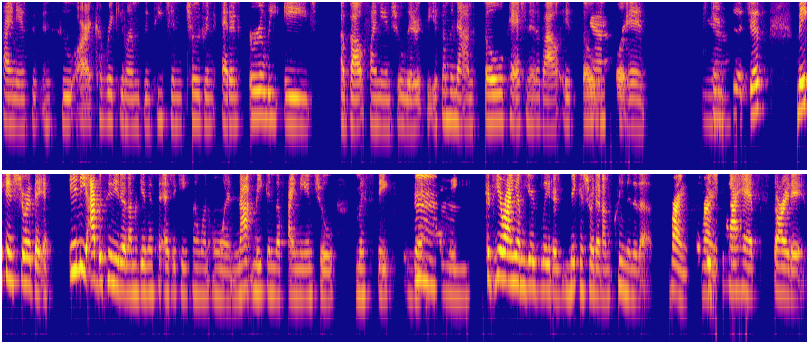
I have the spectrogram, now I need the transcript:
finances into our curriculums and teaching children at an early age about financial literacy. It's something that I'm so passionate about. It's so yeah. important yeah. and just making sure that if any opportunity that I'm given to educate someone on, not making the financial mistakes that because mm. here I am years later making sure that I'm cleaning it up. Right, right. I have started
